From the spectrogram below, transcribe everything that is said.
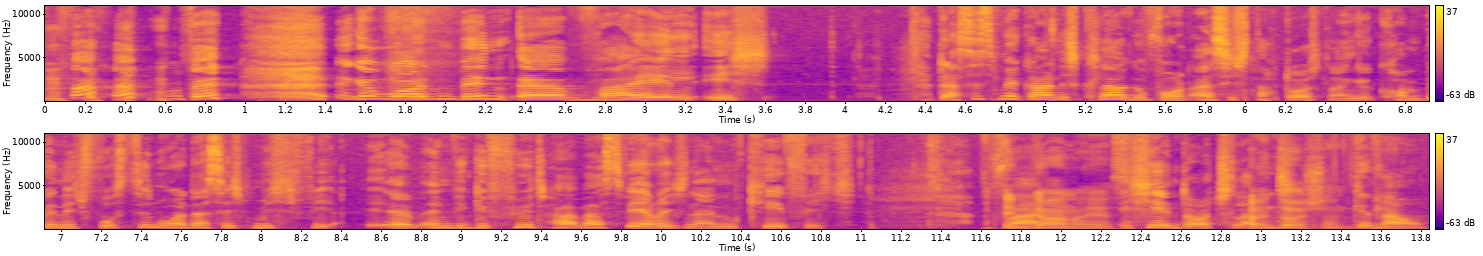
bin, geworden bin, äh, weil ich. Das ist mir gar nicht klar geworden, als ich nach Deutschland gekommen bin. Ich wusste nur, dass ich mich wie, äh, irgendwie gefühlt habe, als wäre ich in einem Käfig. In Weil- Ghana jetzt? Hier in Deutschland. Ah, in Deutschland, okay. Genau.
